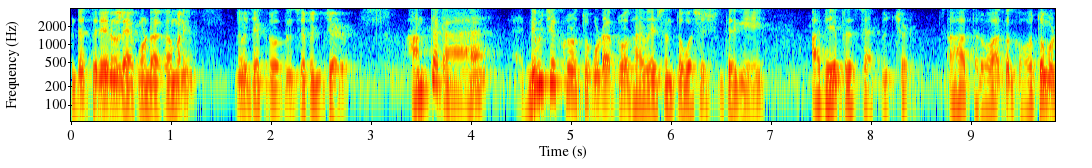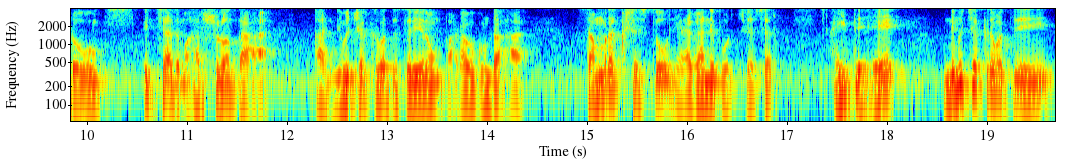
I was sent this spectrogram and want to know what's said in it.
అంటే శరీరం లేకుండా కామని నిమిచక్రవర్తిని శపించాడు. అంతటా నిమచక్రవర్తి కూడా క్రోధావేశంతో వశిష్ఠుని తిరిగి అదే ప్రశాపించాడు ఆ తరువాత గౌతముడు ఇత్యాది మహర్షులంతా ఆ నిమిచక్రవర్తి శరీరం పాడవకుండా సంరక్షిస్తూ యాగాన్ని పూర్తి చేశారు. అయితే నిమచక్రవర్తి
